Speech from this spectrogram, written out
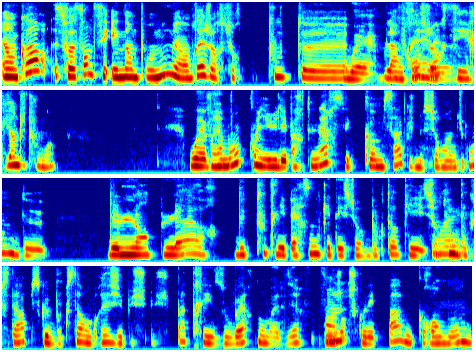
Et encore, 60, c'est énorme pour nous, mais en vrai, genre sur toute euh, ouais, la France, vrai, genre, euh, c'est rien du tout. hein. Ouais, vraiment, quand il y a eu les partenaires, c'est comme ça que je me suis rendu compte de, de l'ampleur de toutes les personnes qui étaient sur BookTok et surtout Ouais. Booksta, parce que Booksta, en vrai, je suis pas très ouverte, on va dire. Enfin, Mhm. genre, je connais pas grand monde.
